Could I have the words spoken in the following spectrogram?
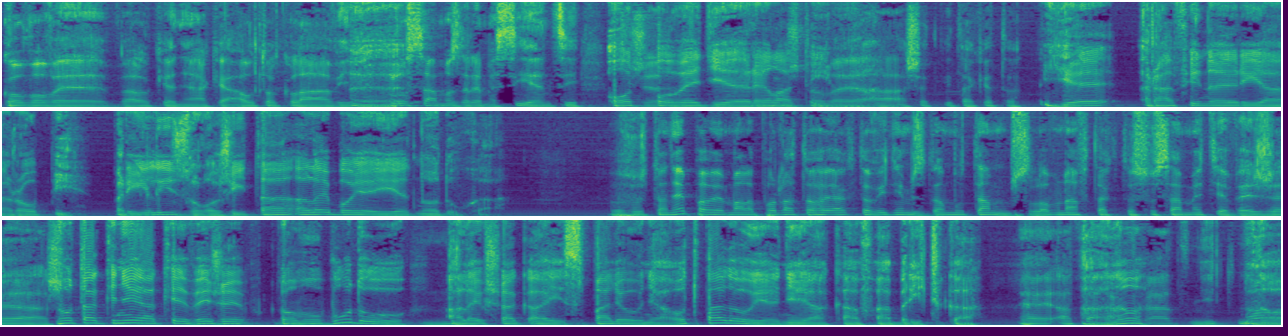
kovové, veľké nejaké autoklávy, e, plus samozrejme sienci. Odpoveď je relatívna. A všetky takéto. Je rafinéria ropy príliš zložitá, alebo je jednoduchá? Už to nepoviem, ale podľa toho, jak to vidím z domu tam Slovnav, tak to sú samé tie veže. A... No tak nejaké veže k tomu budú, hmm. ale však aj spaľovňa odpadov je nejaká fabrička. Hej, a to akurát, ni- no, no.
